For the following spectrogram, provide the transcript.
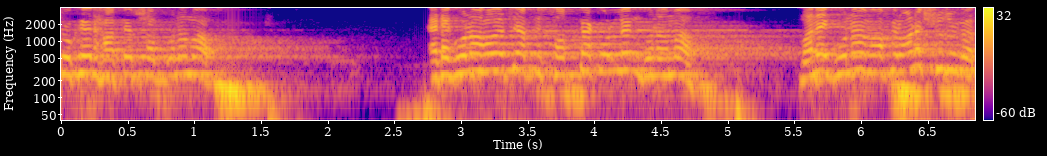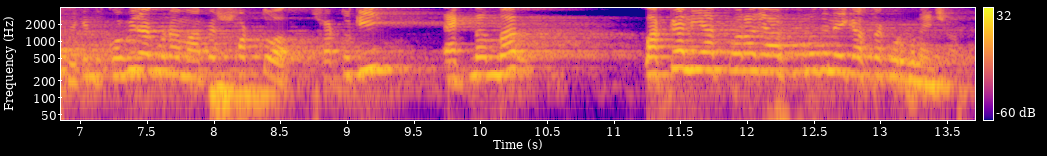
চোখের, হাতের সব গুণা মাফ। একটা গুনাহ হয়েছে, আপনি সৎকা করলেন গুনাহ মাফ। মানে গুনাহ মাফের অনেক সুযোগ আছে, কিন্তু কবিরা গুনাহ মাফের শর্ত আছে। শর্ত কি? এক নাম্বার, পাক্কা নিয়াত করা যায় আর কোনোদিন এই কাজটা করব না ইনশাল্লাহ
